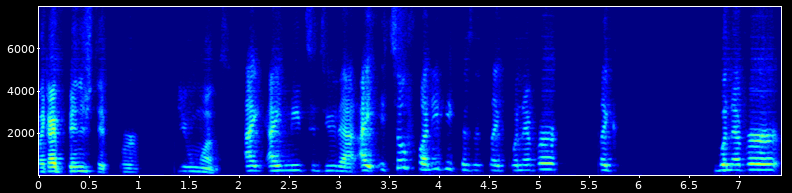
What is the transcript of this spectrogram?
Like I binged it for a few months. I, I need to do that. I it's so funny because it's like whenever like whenever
